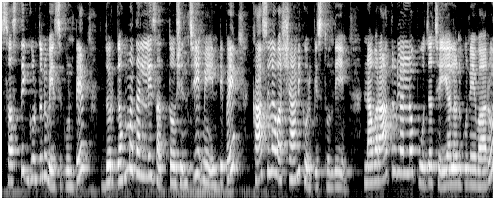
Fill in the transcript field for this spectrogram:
స్వస్తిక్ గుర్తును వేసుకుంటే దుర్గమ్మ తల్లి సంతోషించి మీ ఇంటిపై కాసుల వర్షాన్ని కురిపిస్తుంది. నవరాత్రులలో పూజ చేయాలనుకునేవారు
